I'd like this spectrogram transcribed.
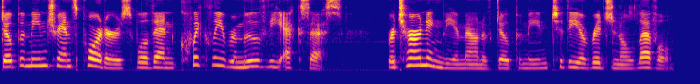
Dopamine transporters will then quickly remove the excess, returning the amount of dopamine to the original level.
